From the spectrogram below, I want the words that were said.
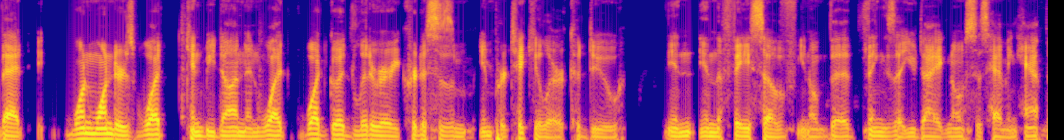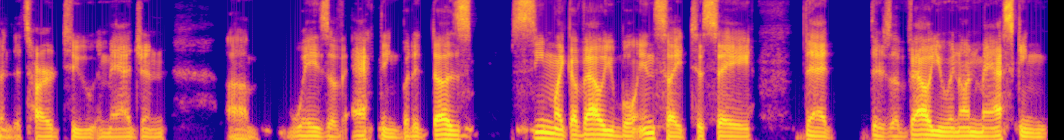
that one wonders what can be done and what what good literary criticism in particular could do in in the face of you know the things that you diagnose as having happened. It's hard to imagine um, ways of acting but it does seem like a valuable insight to say that there's a value in unmasking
